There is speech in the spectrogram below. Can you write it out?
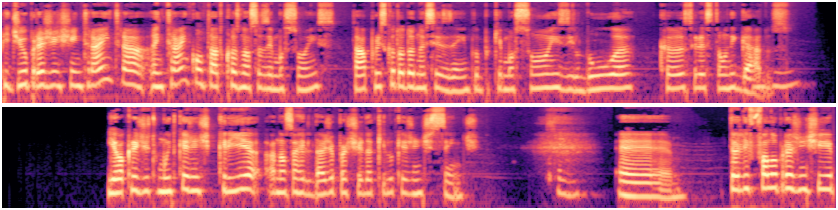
pediu pra gente entrar, entrar, entrar em contato com as nossas emoções, tá? Por isso que eu tô dando esse exemplo, porque emoções e lua, câncer estão ligados. Uhum. E eu acredito muito que a gente cria a nossa realidade a partir daquilo que a gente sente. Sim. É, Então ele falou pra gente ir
